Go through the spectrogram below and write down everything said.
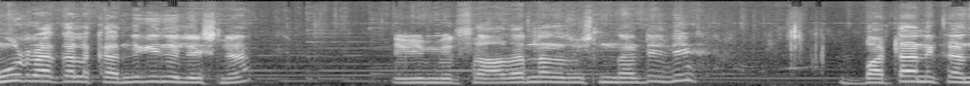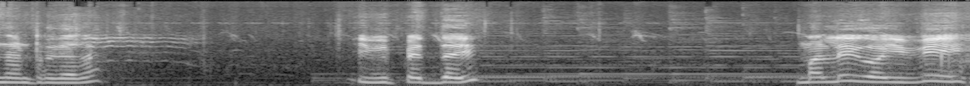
మూడు రకాల కంది గింజలు వేసిన. ఇవి మీరు సాధారణంగా చూసిందంటే ఇది బఠానీ కంది అంటారు కదా. ఇవి పెద్దవి. మళ్ళీ ఇగో ఇవి.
